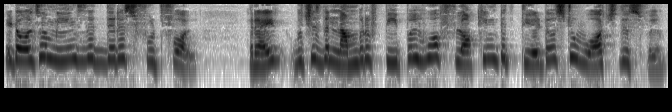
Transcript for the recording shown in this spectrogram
It also means that there is footfall right? Which is the number of people who are flocking to theaters to watch this film.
